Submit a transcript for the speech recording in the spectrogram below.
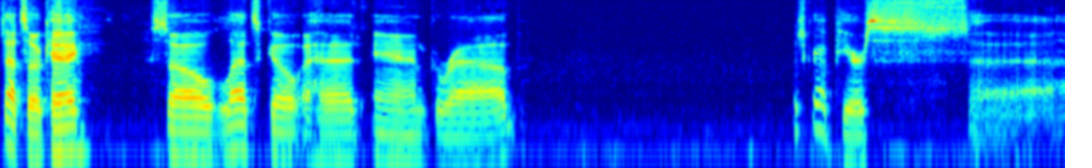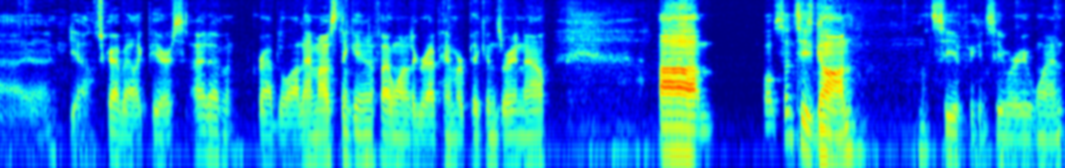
that's okay. So let's go ahead and grab. Let's grab Pierce. Uh, yeah, let's grab Alec Pierce. I haven't grabbed a lot of him. I was thinking if I wanted to grab him or Pickens right now. Um, well, since he's gone, let's see if we can see where he went.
